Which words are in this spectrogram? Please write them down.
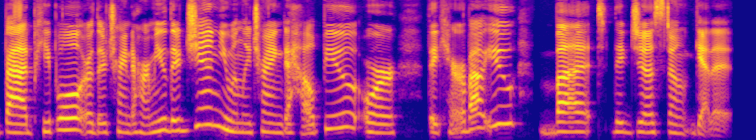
bad people or they're trying to harm you. They're genuinely trying to help you or they care about you, but they just don't get it.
